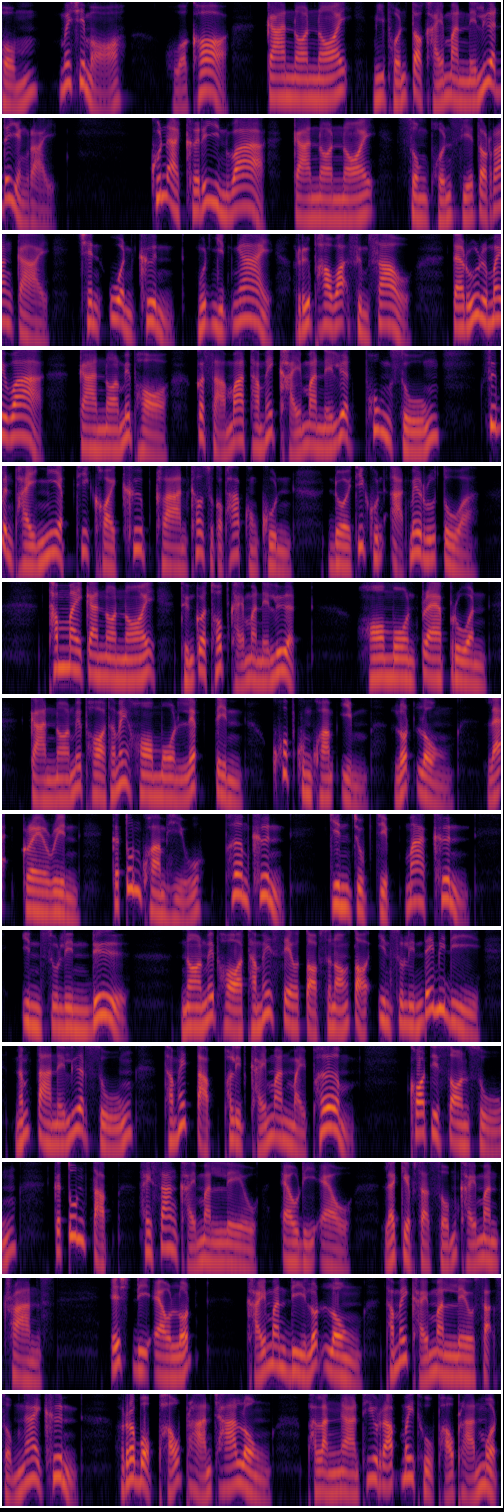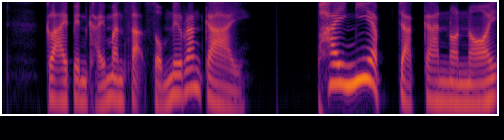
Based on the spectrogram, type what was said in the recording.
ผมไม่ใช่หมอ หัวข้อ การนอนน้อยมีผลต่อไขมันในเลือดได้อย่างไร คุณอาจเคยได้ยินว่าการนอนน้อยส่งผลเสียต่อร่างกาย เช่นอ้วนขึ้นหงุดหงิดง่าย หรือภาวะซึมเศร้า แต่รู้หรือไม่ว่า การนอนไม่พอก็สามารถทำให้ไขมันในเลือดพุ่งสูง ซึ่งเป็นภัยเงียบที่คอยคืบคลานเข้าสุขภาพของคุณ โดยที่คุณอาจไม่รู้ตัวทำไมการนอนน้อยถึงกระทบไขมันในเลือด ฮอร์โมนแปรปรวน การนอนไม่พอทำให้ฮอร์โมนเลปติน ควบคุมความอิ่ม ลดลง และเกรริน กระตุ้นความหิว เพิ่มขึ้น กินจุบจิบมากขึ้น อินซูลินดื้อนอนไม่พอทำให้เซลล์ตอบสนองต่ออินซูลินได้ไม่ดี น้ำตาลในเลือดสูงทำให้ตับผลิตไขมันใหม่เพิ่ม คอร์ติซอลสูง กระตุ้นตับให้สร้างไขมันเลว LDL และเก็บสะสมไขมันทรานส์ HDL ลด ไขมันดีลดลงทำให้ไขมันเลวสะสมง่ายขึ้น ระบบเผาผลาญช้าลง พลังงานที่รับไม่ถูกเผาผลาญหมด กลายเป็นไขมันสะสมในร่างกาย ภัยเงียบจากการนอนน้อย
